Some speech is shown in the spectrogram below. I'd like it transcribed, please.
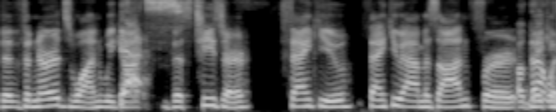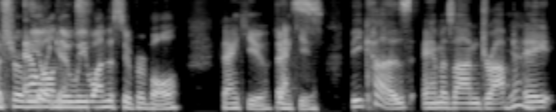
the the nerds won we got Yes. this teaser thank you thank you amazon for Oh, making was sure we all knew we won the super bowl thank you thank you Because Amazon dropped Yeah. a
